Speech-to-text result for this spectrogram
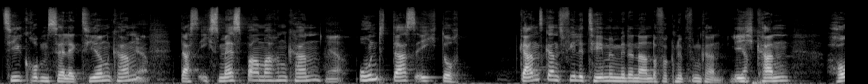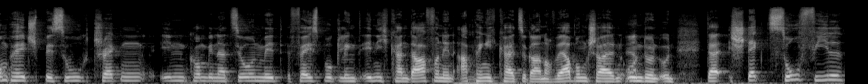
Zielgruppen selektieren kann, Ja. dass ich es messbar machen kann Ja. und dass ich durch ganz, ganz viele Themen miteinander verknüpfen kann. Ja. Ich kann Homepage-Besuch tracken in Kombination mit Facebook, LinkedIn. Ich kann davon in Abhängigkeit sogar noch Werbung schalten und, und, und. Da steckt so viel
